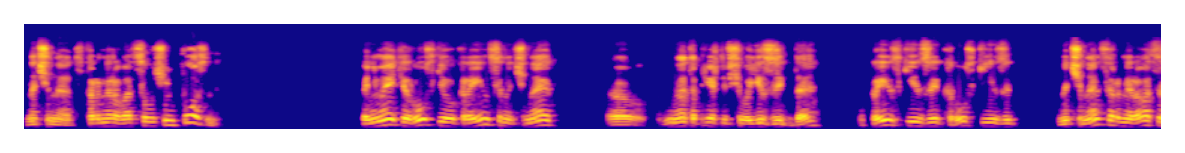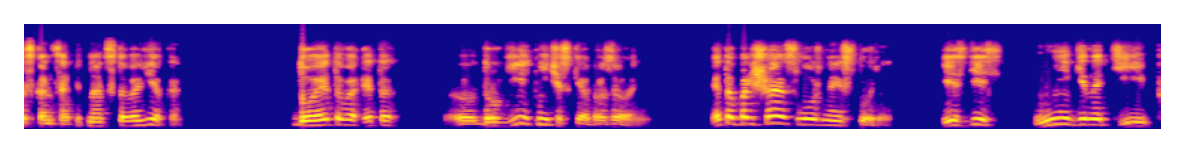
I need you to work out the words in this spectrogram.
начинают формироваться очень поздно. Понимаете, русские украинцы начинают, э, ну это прежде всего язык, да, украинский язык, русский язык, начинают формироваться с конца 15 века. До этого это э, другие этнические образования. Это большая сложная история. И здесь ни генотип,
